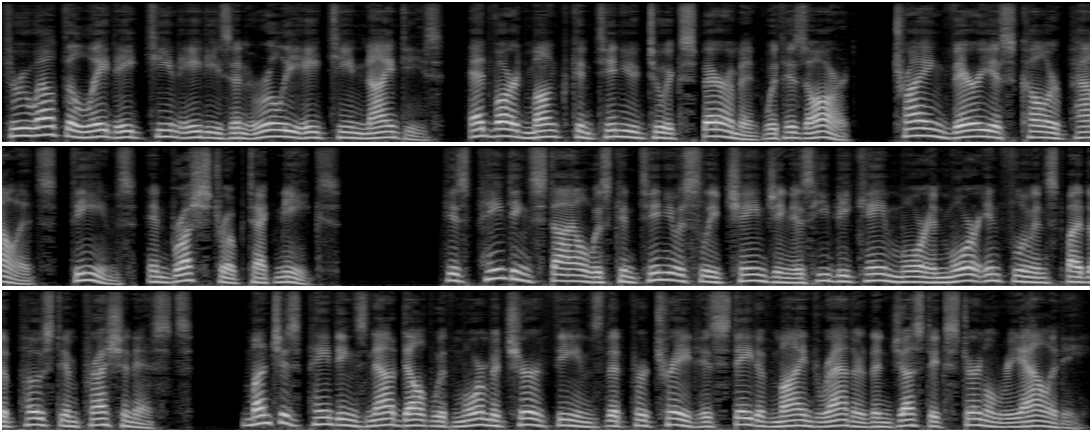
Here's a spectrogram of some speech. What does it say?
Throughout the late 1880s and early 1890s, Edvard Munch continued to experiment with his art, trying various color palettes, themes, and brushstroke techniques. His painting style was continuously changing as he became more and more influenced by the post-impressionists, Munch's paintings now dealt with more mature themes that portrayed his state of mind rather than just external reality.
